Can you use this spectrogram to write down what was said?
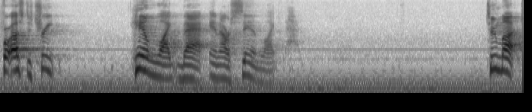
for us to treat Him like that and our sin like that. Too much.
